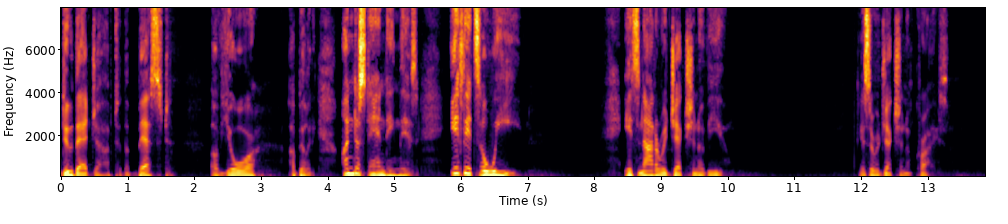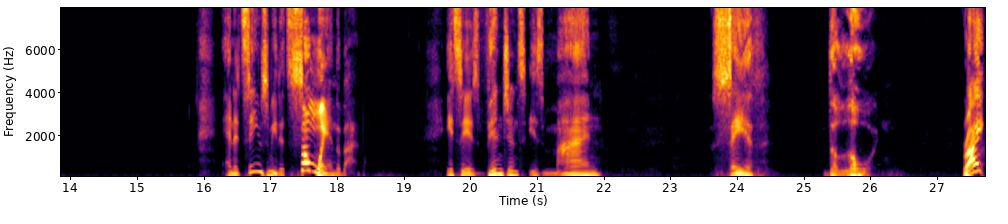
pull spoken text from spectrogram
Do that job to the best of your ability. Understanding this if it's a weed, it's not a rejection of you, it's a rejection of Christ. And it seems to me that somewhere in the Bible, it says, Vengeance is mine, saith the Lord. Right?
